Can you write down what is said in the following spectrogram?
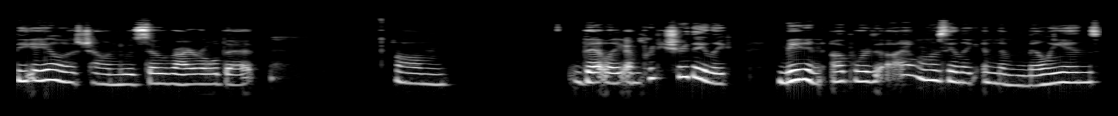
the ALS challenge was so viral that um that like I'm pretty sure they like made an upwards I don't want to say like in the millions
